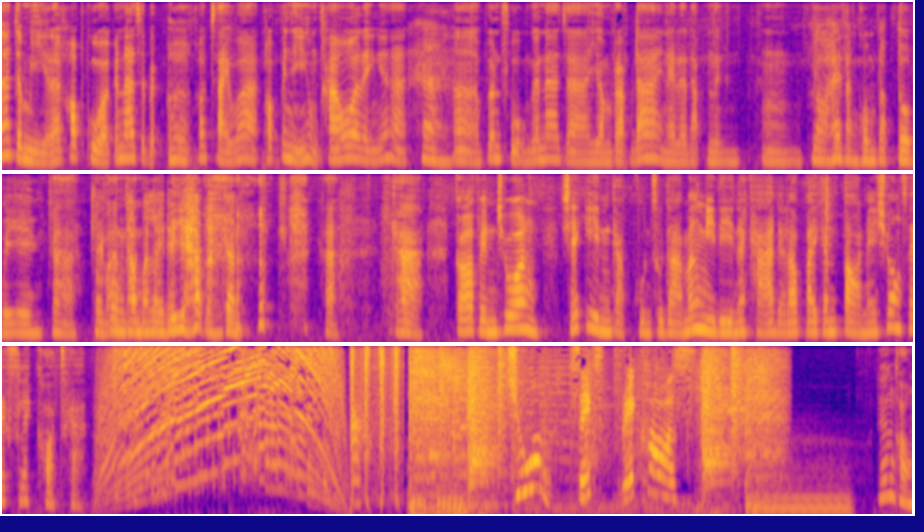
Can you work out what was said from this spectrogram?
น่าจะมีแล้วครอบครัวก็น่าจะแบบเออเข้าใจว่าเขาเป็นอย่างนี้ของเขาอะไรเงี้ยค่ะค่ะเออเพื่อนฝูงก็น่าจะยอมรับได้ในระดับหนึ่งอืมรอให้สังคมปรับตัวไปเองค่ะแกประมาคณงนั้นทำอะไรได้ยากเหมือนกันค่ะค่ะ ก็เป็นช่วงเช็คอินกับคุณสุดามั่งมีดีนะคะ เดี๋ยวเราไปกันต่อในช่วง Sex Records ค่ะ ช่วง Sex Records เรื่องของ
